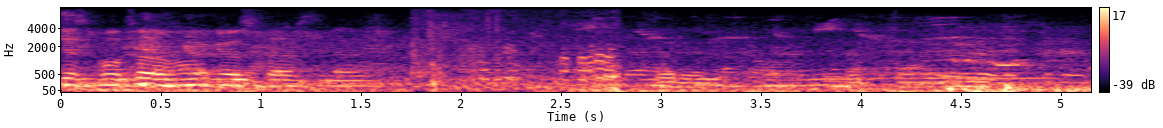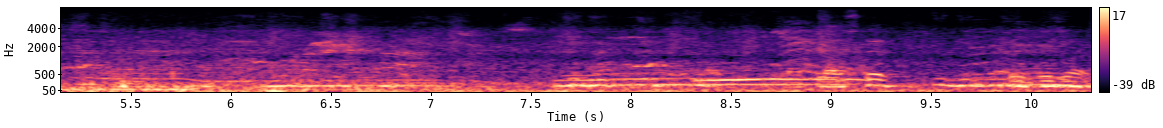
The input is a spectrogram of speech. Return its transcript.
Herkes fotoğrafını göstersin evet. Lastik çok uzak.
